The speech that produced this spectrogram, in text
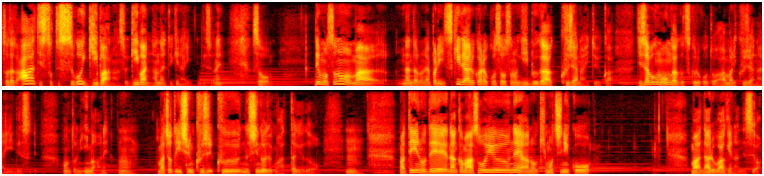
そう、だからアーティストってすごいギバーなんですよ。ギバーにならないといけないんですよね。そう。でもその、まあ、なんだろうね、やっぱり好きであるからこそ、そのギブが苦じゃないというか、実際僕も音楽作ることはあんまり苦じゃないです。本当に、今はね。うん。まあちょっと一瞬苦じ、苦、しんどい時もあったけど、うん。まあっていうので、なんかまあそういうね、あの気持ちにこう、まあなるわけなんですよ。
